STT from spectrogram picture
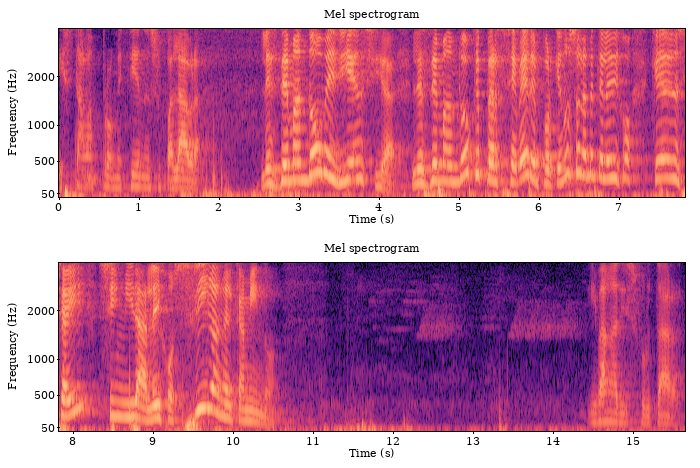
estaba prometiendo en su palabra. Les demandó obediencia, les demandó que perseveren, porque no solamente le dijo, quédense ahí sin mirar, le dijo, sigan el camino. Y van a disfrutar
